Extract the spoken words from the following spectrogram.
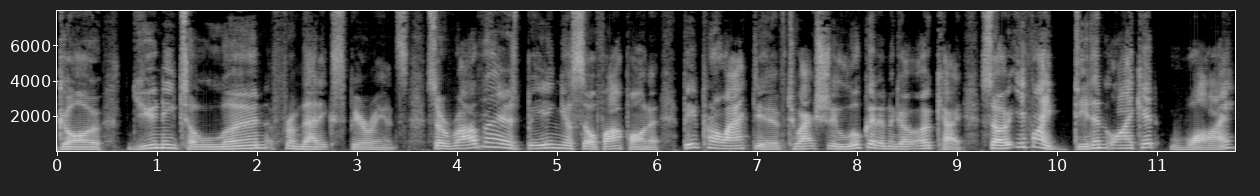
go. You need to learn from that experience. So rather than just beating yourself up on it, be proactive to actually look at it and go, okay, so if I didn't like it, why?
